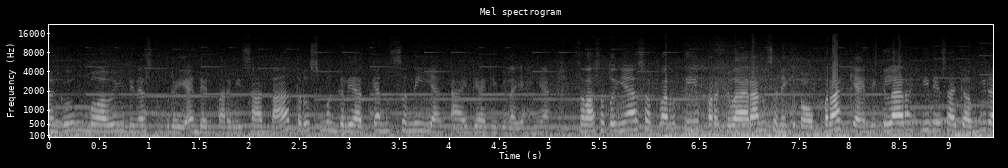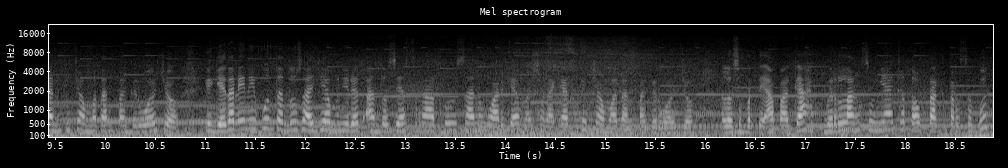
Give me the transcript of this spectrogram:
Agung melalui Dinas Kebudayaan dan Pariwisata terus menggeliatkan seni yang ada di wilayahnya. Salah satunya seperti pergelaran seni ketoprak yang digelar di Desa Gambiran, Kecamatan Pagerwojo. Kegiatan ini pun tentu saja menyedot antusias ratusan warga masyarakat Kecamatan Pagerwojo. Lalu seperti apakah berlangsungnya ketoprak tersebut?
